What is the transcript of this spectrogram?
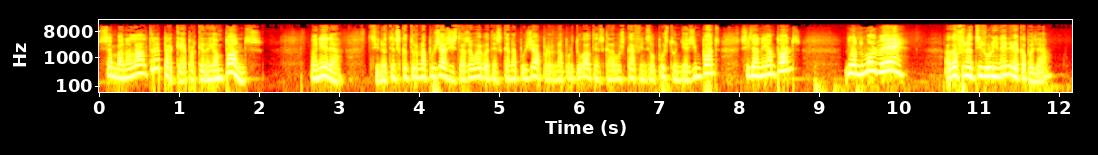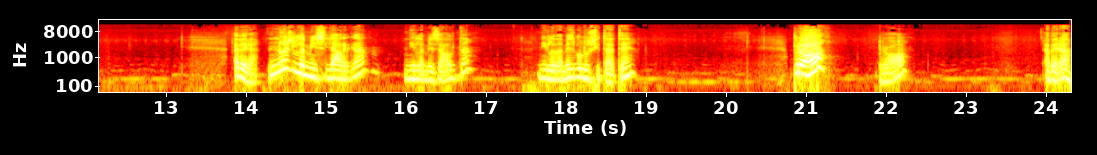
se'n van a l'altra, per què? Perquè no hi ha ponts. Manera, si no tens que tornar a pujar, si estàs a Huelva tens que anar a pujar, per anar a Portugal tens que anar a buscar fins al lloc on hi hagi ponts, si allà no hi ha ponts, doncs molt bé, agafa una tirolina i anirà cap allà. A veure, no és la més llarga, ni la més alta, ni la de més velocitat, eh? Però, però, a veure,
